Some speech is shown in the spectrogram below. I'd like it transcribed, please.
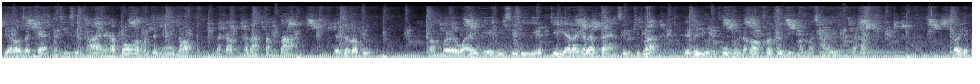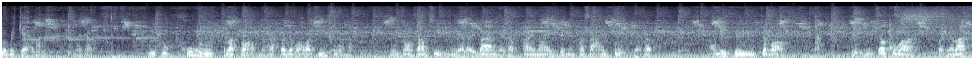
เดี๋ยวเราจะแกะนาทีสุดท้ายนะครับ เพราะว่ามันจะมีน็อต นะครับขนาดต่างๆ เดี๋ยวจะระบุนัมเบอร์ไว้ A B C D E F G อะไรก็แล้วแต่ ซึ่งคิดว่าเดี๋ยวจะอยู่ในคู่มือแล้วก็ค่อยๆหยิบมันมาใช้นะครับก็อย่าเพิ่งไปแกะมันนะครับนี่คือคู่มือประกอบนะครับ ก็จะบอกว่าชิ้นส่วนนะหนึ่งสองสามสี่มีอะไรบ้างนะครับ ภายในเป็นภาษาอังกฤษนะครับ อันนี้คือจะบอกถึงเจ้าตัวสัญลักษณ์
